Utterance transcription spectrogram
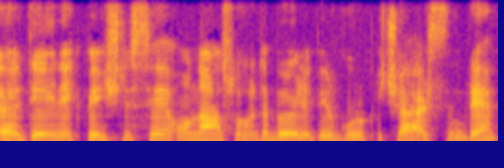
e, değnek beşlisi ondan sonra da böyle bir grup içerisinde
